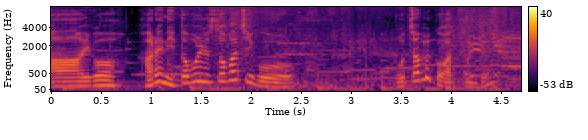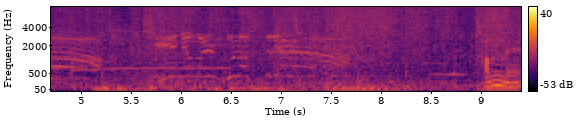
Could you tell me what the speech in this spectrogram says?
아 이거 가렌이 W 써가지고 못 잡을 것 같은데 잡네.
